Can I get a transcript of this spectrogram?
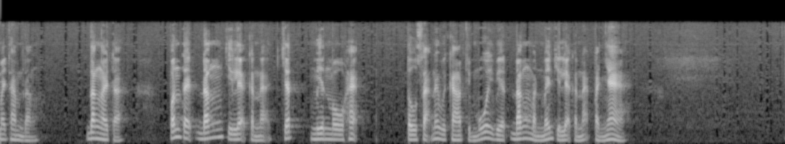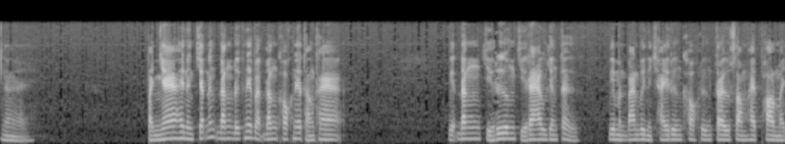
មិនថាមិនដឹងដឹងហើយតាប៉ុន្តែដឹងជាលក្ខណៈចិត្តមានមោហៈទោសៈនេះវាកើតជាមួយវាដឹងមិនមែនជាលក្ខណៈបញ្ញាហ្នឹងហើយបញ្ញាហើយនឹងចិត្តហ្នឹងដឹងដូចគ្នាបើដឹងខុសគ្នាត្រង់ថាវាដឹងជារឿងជារាវអញ្ចឹងទៅ វាមិនបានវិនិច្ឆ័យរឿងខុសរឿងត្រូវសមហេតុផលមិន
